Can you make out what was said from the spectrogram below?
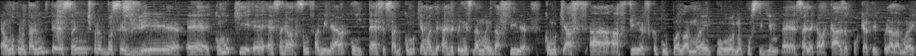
É um documentário muito interessante para você ver é, como que é, essa relação familiar acontece, sabe? Como que é uma de- a dependência da mãe e da filha, como que a, a, a filha fica culpando a mãe por não conseguir é, sair daquela casa porque ela tem que cuidar da mãe.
